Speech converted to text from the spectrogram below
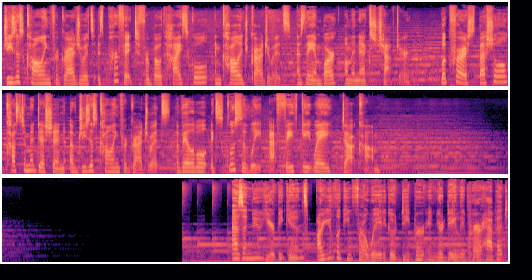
Jesus Calling for Graduates is perfect for both high school and college graduates as they embark on the next chapter. Look for our special custom edition of Jesus Calling for Graduates, available exclusively at faithgateway.com. As a new year begins, are you looking for a way to go deeper in your daily prayer habit?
